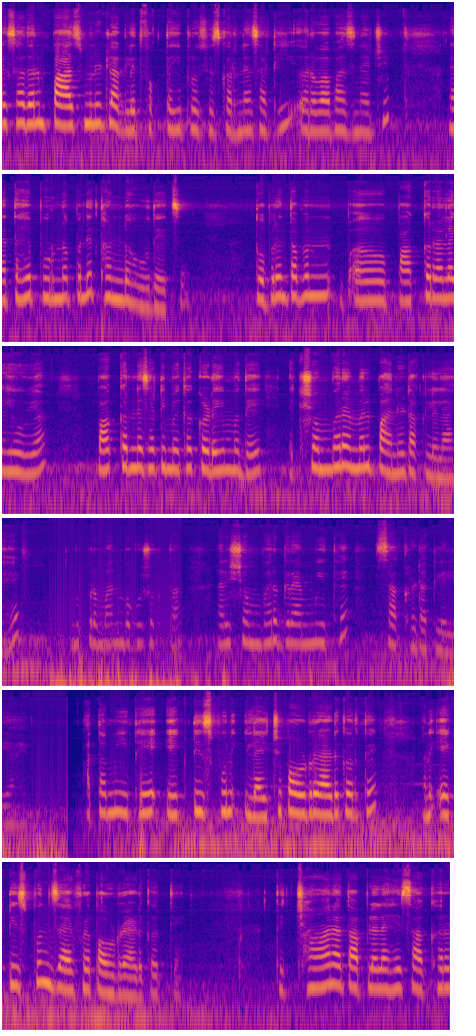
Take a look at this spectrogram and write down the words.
एक साधारण पाच मिनिट लागलेत फक्त ही प्रोसेस करण्यासाठी रवा भाजण्याची. आणि आता हे पूर्णपणे थंड होऊ द्यायचं तोपर्यंत आपण पाक करायला घेऊया. पाक करण्यासाठी मी एका कढईमध्ये एक शंभर एम एल पाणी टाकलेलं आहे. तुम्ही प्रमाण बघू शकता. आणि शंभर ग्रॅम मी इथे साखर टाकलेली आहे. आता मी इथे एक टीस्पून इलायची पावडर ॲड करते आणि एक टीस्पून जायफळ पावडर ॲड करते. ते छान आता आपल्याला हे साखर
